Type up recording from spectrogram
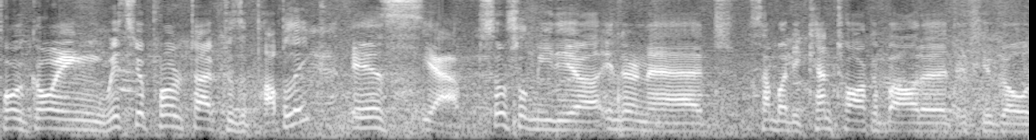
for going with your prototype to the public is, yeah, social media, internet, somebody can talk about it if you go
